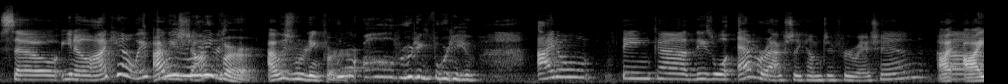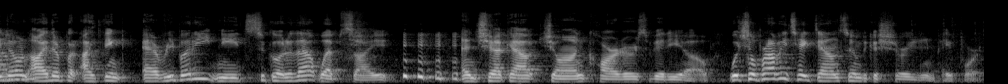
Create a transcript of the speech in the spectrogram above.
so, you know, I can't wait for I was rooting genres- for her. I was rooting for her. We were all rooting for you. I don't think uh, these will ever actually come to fruition. I, I Um, don't either, but I think everybody needs to go to that website and check out John Carter's video, which he'll probably take down soon because sure he didn't pay for it.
